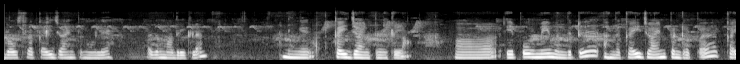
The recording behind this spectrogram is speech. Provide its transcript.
ப்ளவுஸில் கை ஜாயின் பண்ணுவோம் இல்லையா? அது மாதிரிக்குள்ள நீங்கள் கை ஜாயின் பண்ணிக்கலாம். எப்போவுமே வந்துட்டு அந்த கை ஜாயின் பண்ணுறப்ப கை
